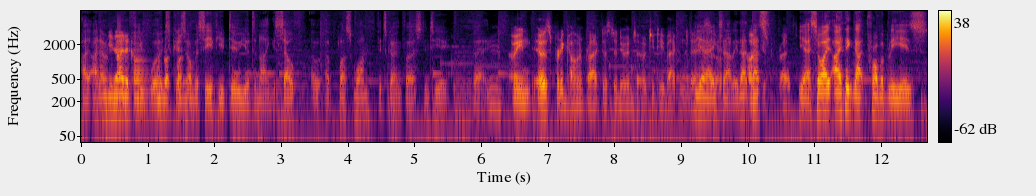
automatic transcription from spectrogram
I, I don't Deny know the if you con- would, because obviously, if you do, you're denying yourself a, a plus one if it's going first into you. But mm, I mean, it was pretty common practice to do into OTT back in the day. yeah, so exactly. That that's be yeah. So I, I think that probably is.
